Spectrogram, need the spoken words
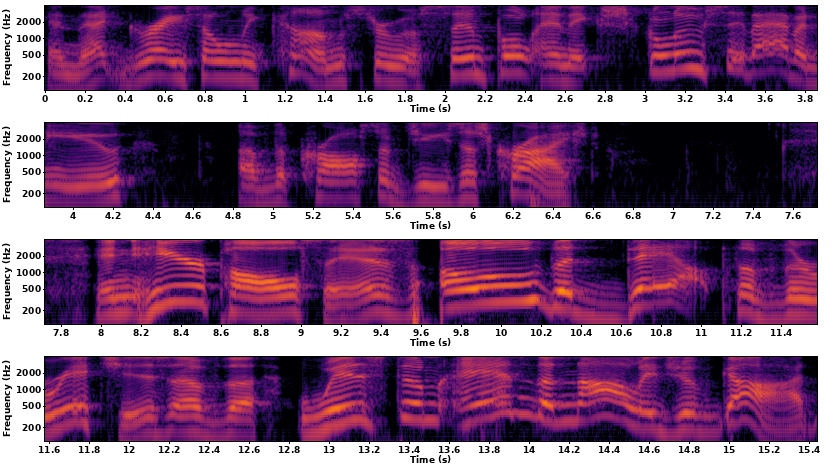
And that grace only comes through a simple and exclusive avenue of the cross of Jesus Christ. And here Paul says, Oh, the depth of the riches of the wisdom and the knowledge of God.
